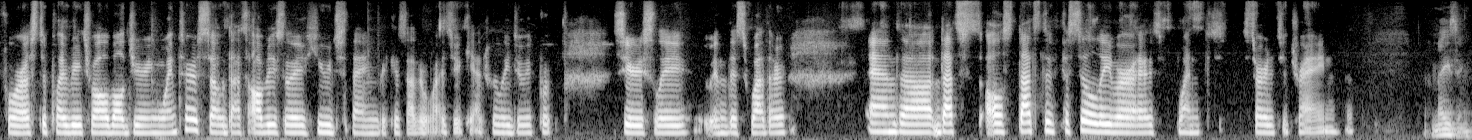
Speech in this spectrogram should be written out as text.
for us to play beach volleyball during winter. So that's obviously a huge thing because otherwise you can't really do it seriously in this weather. And uh, that's also that's the facility where I went started to train. Amazing.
